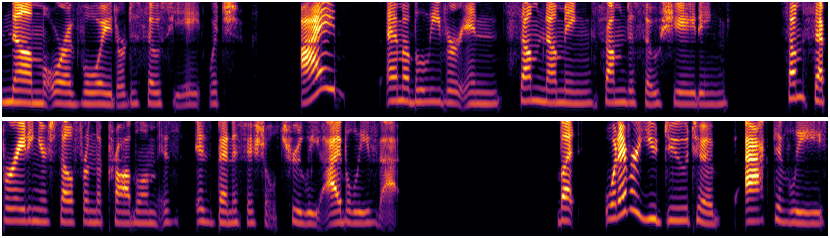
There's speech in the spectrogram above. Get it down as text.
numb or avoid or dissociate, which I am a believer in some numbing, some dissociating, some separating yourself from the problem is is beneficial, truly. I believe that. But whatever you do to actively,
